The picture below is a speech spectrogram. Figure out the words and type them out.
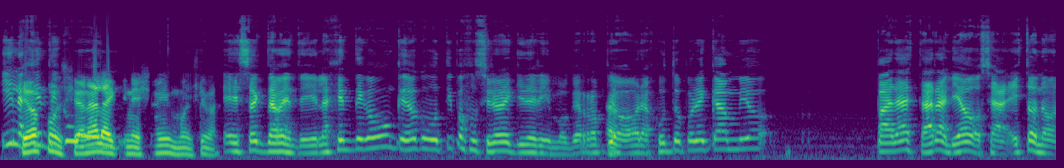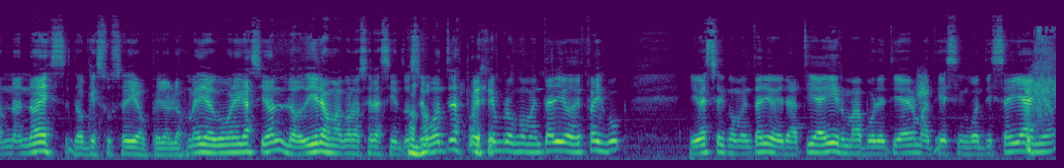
Y la quedó gente funcional al kirchnerismo encima. Exactamente, y la gente común quedó como un tipo funcional al kirchnerismo, que rompió ah. ahora junto por el cambio para estar aliado. O sea, esto no, no, es lo que sucedió, pero los medios de comunicación lo dieron a conocer así. Entonces, vos entras, por ejemplo, un comentario de Facebook y ves el comentario de la tía Irma, por tía Irma tiene 56 años.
